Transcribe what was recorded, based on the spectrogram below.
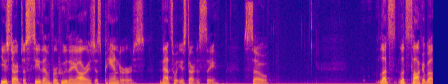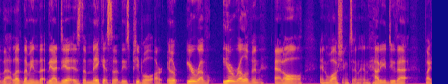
you start to see them for who they are as just panderers. That's what you start to see. So let's let's talk about that. Let, I mean, the, the idea is to make it so that these people are irre- irrelevant at all in Washington. And how do you do that? By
